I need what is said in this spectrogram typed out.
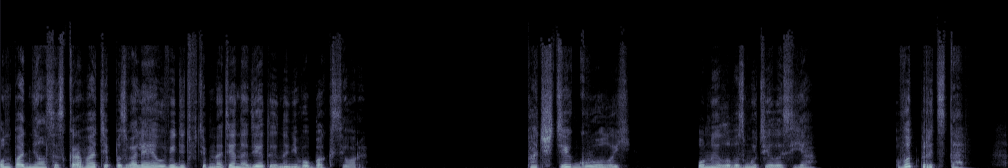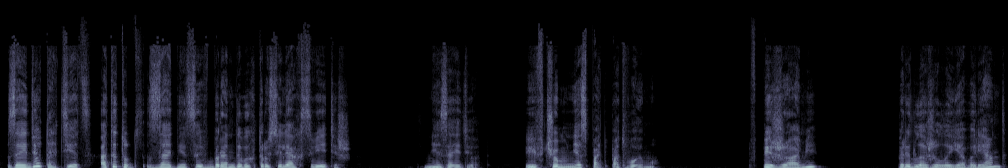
Он поднялся с кровати, позволяя увидеть в темноте надетые на него боксеры. Почти голый, уныло возмутилась я. Вот представь, зайдет отец, а ты тут задницей в брендовых труселях светишь. Не зайдет. И в чем мне спать, по-твоему? В пижаме, предложила я вариант,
